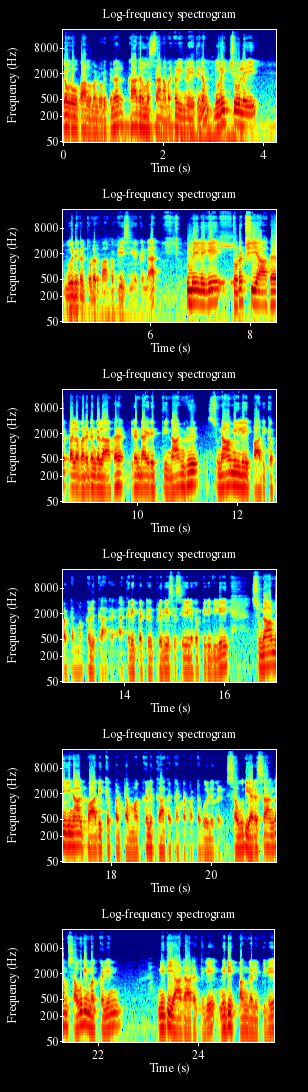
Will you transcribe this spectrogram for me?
கௌரவ பாராளுமன்ற உறுப்பினர் காதர் மஸ்தான் அவர்கள் இன்றைய தினம் நுரைச்சோலை வீடுகள் தொடர்பாக பேசியிருக்கின்றார். உண்மையிலேயே தொடர்ச்சியாக பல வருடங்களாக இரண்டாயிரத்தி நான்கு சுனாமியிலே பாதிக்கப்பட்ட மக்களுக்காக அக்கரைப்பற்று பிரதேச செயலக பிரிவிலே சுனாமியினால் பாதிக்கப்பட்ட மக்களுக்காக கட்டப்பட்ட வீடுகள். சவுதி அரசாங்கம் சவுதி மக்களின் நிதி ஆதாரத்திலே நிதி பங்களிப்பிலே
